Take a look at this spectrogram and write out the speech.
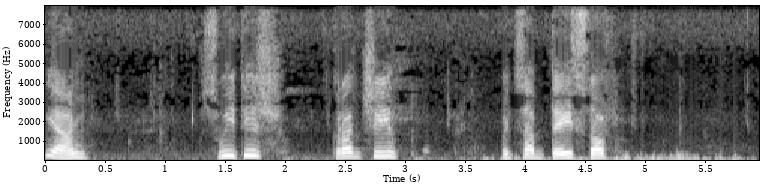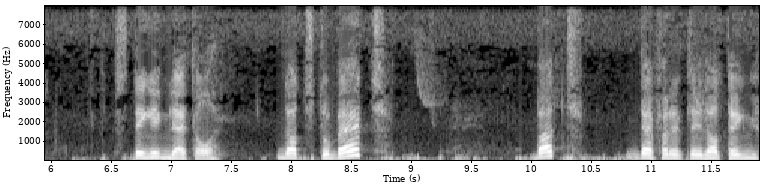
yeah, sweetish, crunchy, with some taste of stinging nettle. Not too bad but definitely nothing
